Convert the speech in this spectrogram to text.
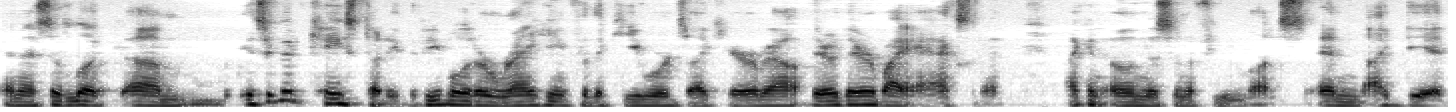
and I said, look, um, it's a good case study. The people that are ranking for the keywords I care about, they're there by accident. I can own this in a few months, and I did.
